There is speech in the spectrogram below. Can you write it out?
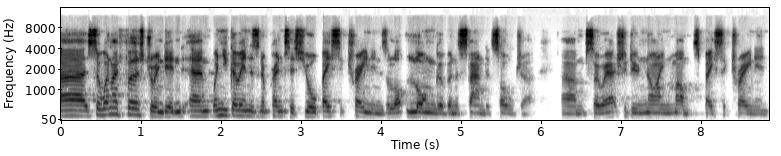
Uh, so when I first joined in, um, when you go in as an apprentice, your basic training is a lot longer than a standard soldier. Um, so I actually do nine months basic training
